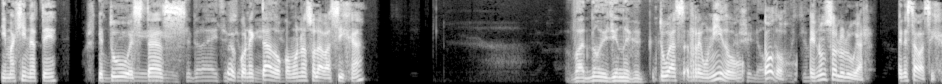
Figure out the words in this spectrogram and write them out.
Imagínate que tú estás conectado como una sola vasija. Tú has reunido todo en un solo lugar, en esta vasija.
